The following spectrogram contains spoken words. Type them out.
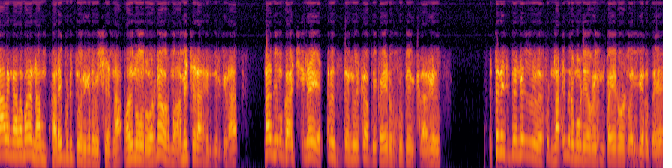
காலங்காலமாக நாம் கடைபிடித்து வருகிற விஷயம் தான் பதினோரு வருடம் அவர் அமைச்சராக இருந்திருக்கிறார். அதிமுக ஆட்சியிலே எத்தனை திட்டங்களுக்கு அப்படி பெயர் சூட்டியிருக்கிறார்கள்? எத்தனை திட்டங்கள் நரேந்திர மோடி அவர்களின் பெயரோடு வருகிறது?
